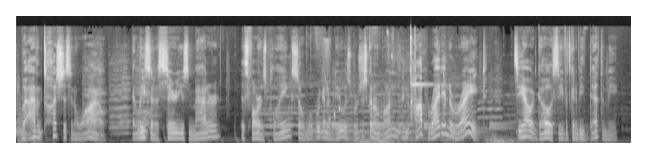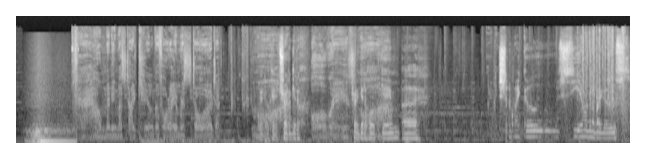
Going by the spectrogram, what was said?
But I haven't touched this in a while. At least in a serious matter as far as playing. So what we're going to do is we're just going to run and hop right into ranked. See how it goes. See if it's going to be death of me. How many must I kill before I am restored? More, okay, okay, try to get a always try to get a hold of the game. Uh, should I buy Ghost? Yeah, we're gonna buy Ghost.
